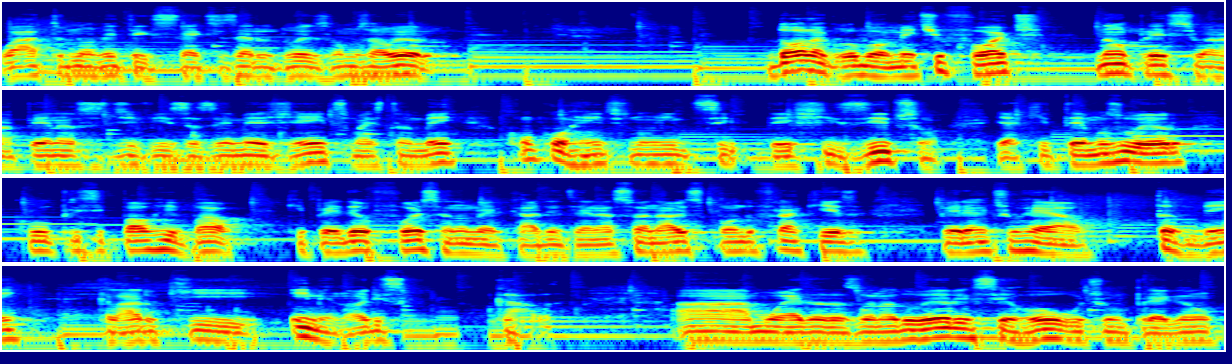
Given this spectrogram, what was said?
4,9702. Vamos ao euro. Dólar globalmente forte não pressiona apenas divisas emergentes, mas também concorrentes no índice DXY. E aqui temos o euro como principal rival, que perdeu força no mercado internacional, expondo fraqueza perante o real. Também, claro que em menor escala. A moeda da zona do euro encerrou o último pregão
